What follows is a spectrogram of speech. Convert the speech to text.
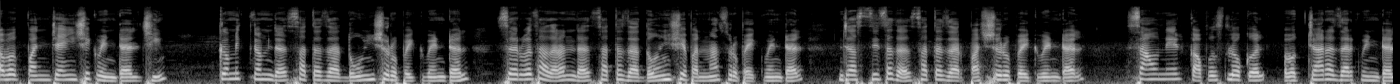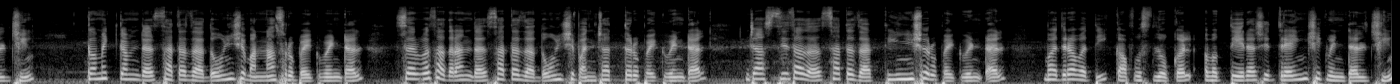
अवघ पंच्याऐंशी क्विंटलची. कमीत कमी दर सात हजार दोनशे रुपये क्विंटल. सर्वसाधारण दर सात हजार दोनशे पन्नास रुपये क्विंटल. जास्तीचा दर सात हजार पाचशे रुपये क्विंटल. सावनेर कापूस लोकल अवघ चार हजार क्विंटलची. कमीत कमी दर सात हजार दोनशे पन्नास रुपये क्विंटल. सर्वसाधारण दर सात हजार दोनशे पंच्याहत्तर रुपये क्विंटल. जास्तीचा दर सात हजार तीनशे रुपये क्विंटल. भद्रावती कापूस लोकल अवघ तेराशे त्र्याऐंशी क्विंटलची.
